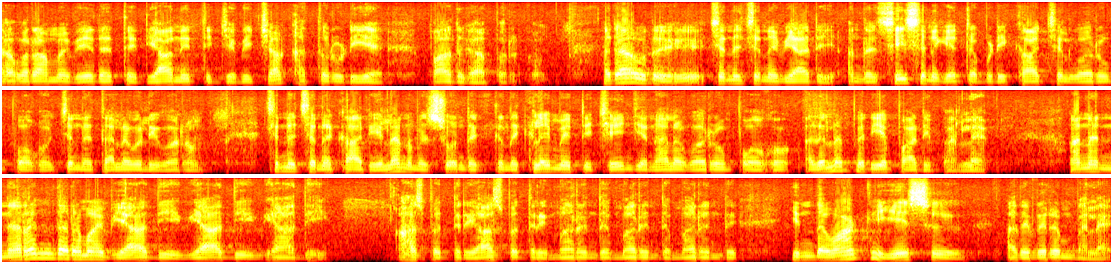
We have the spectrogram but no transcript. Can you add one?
தவறாமல் வேதத்தை தியானித்து ஜெபிச்சா கத்தருடைய பாதுகாப்பு இருக்கும். அதாவது சின்ன சின்ன வியாதி அந்த சீசனுக்கு ஏற்றபடி காய்ச்சல் வரும் போகும் சின்ன தலைவலி வரும். சின்ன சின்ன காரியெல்லாம் நம்ம சூழ்ந்த இந்த கிளைமேட்டு சேஞ்சினால வரும் போகும். அதெல்லாம் பெரிய பாதிப்பு அல்ல. ஆனால் நிரந்தரமாக வியாதி வியாதி வியாதி ஆஸ்பத்திரி ஆஸ்பத்திரி மருந்து மருந்து மருந்து. இந்த வாழ்க்கை இயேசு அதை விரும்பலை.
